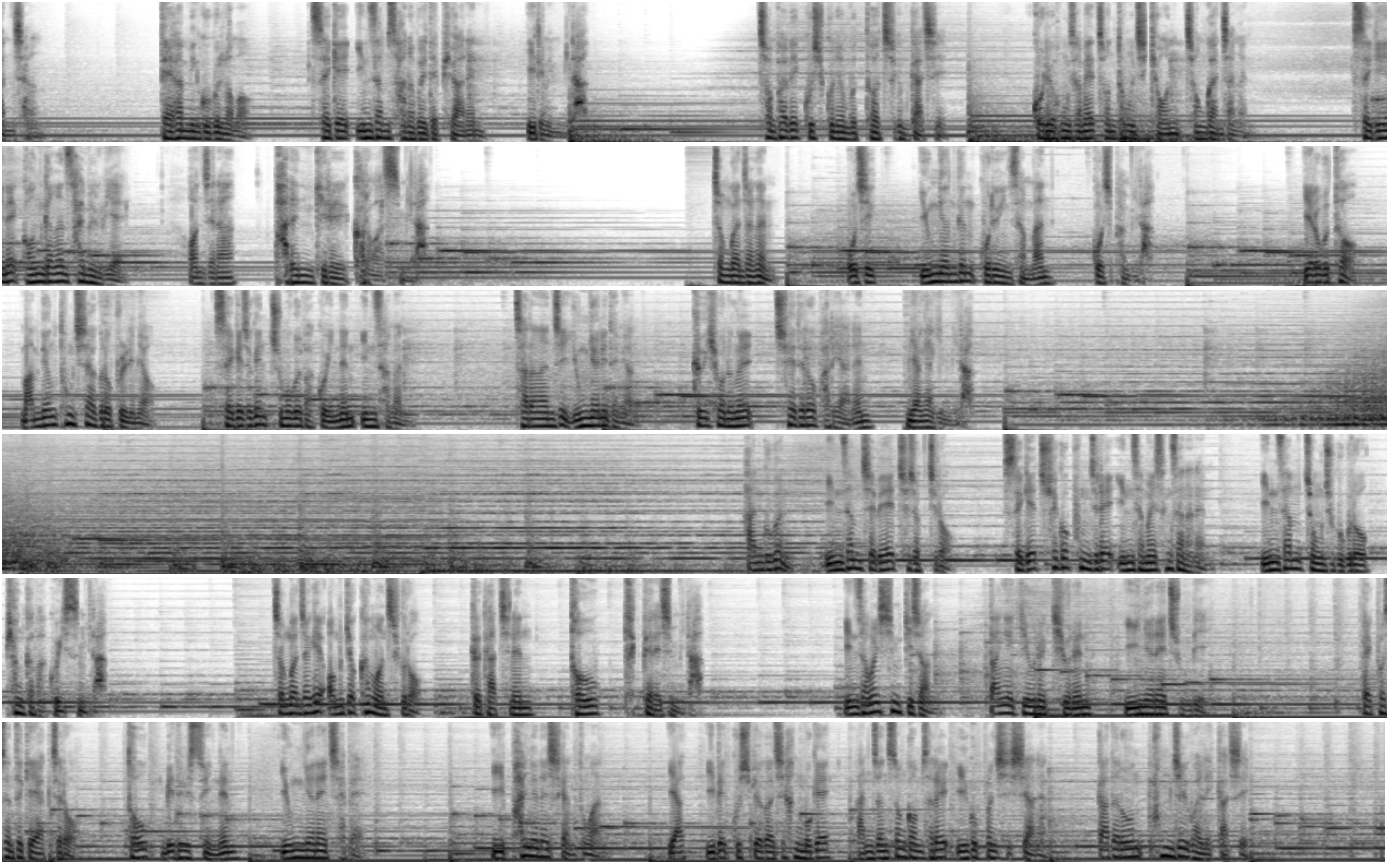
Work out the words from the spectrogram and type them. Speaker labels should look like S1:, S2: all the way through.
S1: 정관장. 대한민국을 넘어 세계 인삼 산업을 대표하는 이름입니다. 1899년부터 지금까지 고려 홍삼의 전통을 지켜온 정관장은 세계인의 건강한 삶을 위해 언제나 바른 길을 걸어왔습니다. 정관장은 오직 6년근 고려 인삼만 고집합니다. 예로부터 만병통치약으로 불리며 세계적인 주목을 받고 있는 인삼은 자라난 지 6년이 되면 그 효능을 최대로 발휘하는 명약입니다. 한국은 인삼 재배의 최적지로 세계 최고 품질의 인삼을 생산하는 인삼 종주국으로 평가받고 있습니다. 정관장의 엄격한 원칙으로 그 가치는 더욱 특별해집니다. 인삼을 심기 전 땅의 기운을 키우는 2년의 준비, 100% 계약제로 더욱 믿을 수 있는 6년의 재배, 이 8년의 시간 동안 약 290여 가지 항목의 안전성 검사를 7번 실시하는 까다로운 품질 관리까지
